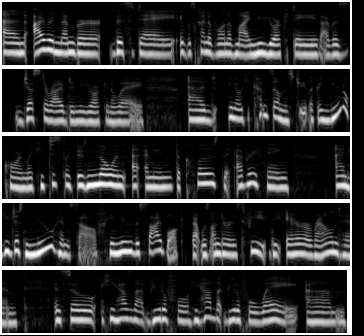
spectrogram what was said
And I remember this day, it was kind of one of my New York days. I was just arrived in New York in a way. And, you know, he comes down the street like a unicorn. Like, he just, like, there's no one. I mean, the clothes, the everything. and he just knew himself. He knew the sidewalk that was under his feet, the air around him. And so he has that beautiful, he had that beautiful way, um,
